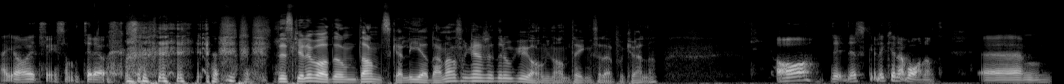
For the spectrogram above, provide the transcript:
Ja, jag är tveksam till det. det skulle vara de danska ledarna som kanske drog igång någonting sådär på kvällen. Ja, det, det skulle kunna vara något. Um,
